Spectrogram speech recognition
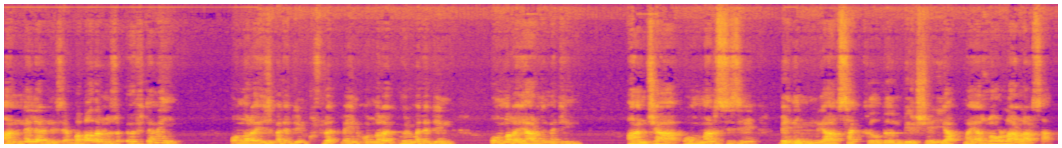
Annelerinize, babalarınıza öf demeyin. Onlara hizmet edin, kusur etmeyin, onlara hürmet edin, onlara yardım edin. Ancak onlar sizi benim yasak kıldığım bir şeyi yapmaya zorlarlarsa,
